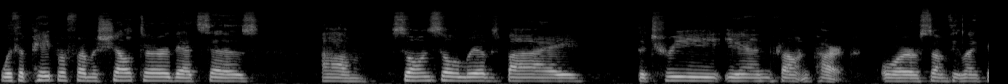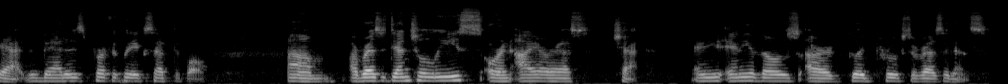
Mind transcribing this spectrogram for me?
with a paper from a shelter that says, so and so lives by the tree in Fountain Park or something like that. That is perfectly acceptable. Um, a residential lease or an IRS check. Any, any of those are good proofs of residence.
